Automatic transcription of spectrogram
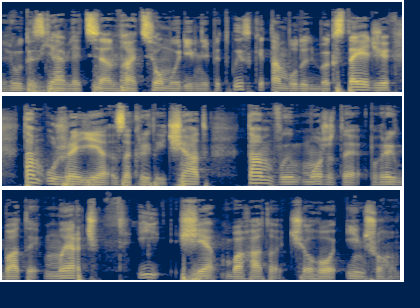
люди з'являться на цьому рівні підписки, там будуть бекстейджі, там уже є закритий чат, там ви можете придбати мерч і ще багато чого іншого.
